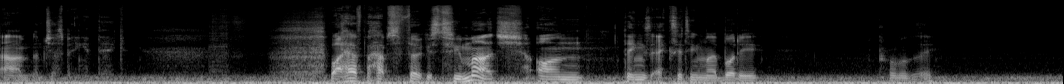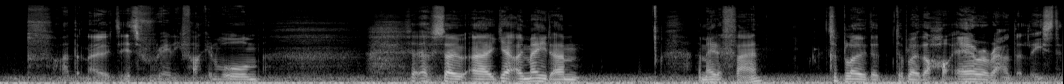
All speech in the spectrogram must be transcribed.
Um, I'm just being a dick. But I have perhaps focused too much on things exiting my body. Probably. I don't know. It's, it's really fucking warm. So uh, yeah, I made um, I made a fan to blow the to blow the hot air around at least.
